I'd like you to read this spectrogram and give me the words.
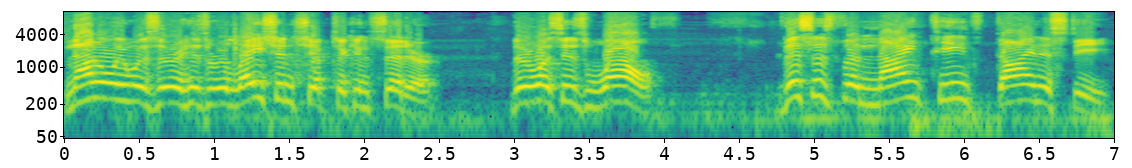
Not only was there his relationship to consider, there was his wealth. This is the 19th dynasty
